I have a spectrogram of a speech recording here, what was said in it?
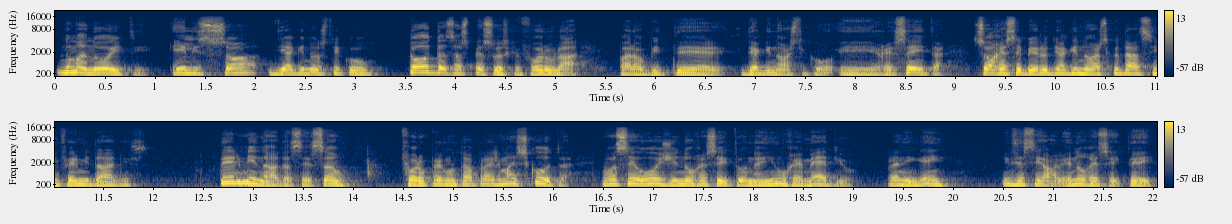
Numa noite, ele só diagnosticou. Todas as pessoas que foram lá para obter diagnóstico e receita só receberam o diagnóstico das enfermidades. Terminada a sessão, foram perguntar para ele: Mas escuta, você hoje não receitou nenhum remédio para ninguém? Ele disse assim: Olha, eu não receitei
